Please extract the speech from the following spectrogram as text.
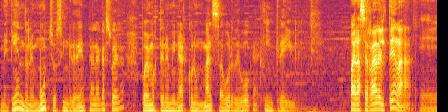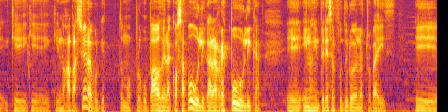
metiéndole muchos ingredientes a la cazuela, podemos terminar con un mal sabor de boca increíble. Para cerrar el tema eh, que, que, nos apasiona, porque estamos preocupados de la cosa pública, la red pública, eh, y nos interesa el futuro de nuestro país. Eh,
